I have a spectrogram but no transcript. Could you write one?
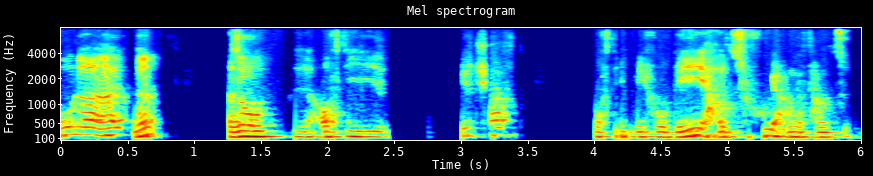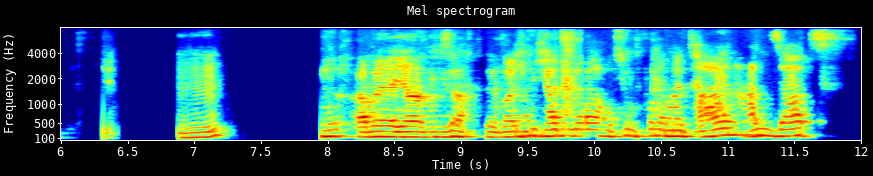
Corona halt, ne, also, äh, auf die Wirtschaft, auf den BVB halt zu früh angefangen zu investieren. Mhm. Ne, aber ja, wie gesagt, äh, weil ich mich halt immer auf so 'n fundamentalen Ansatz,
